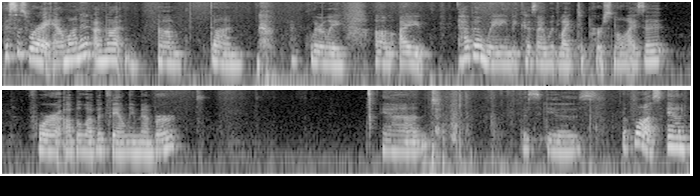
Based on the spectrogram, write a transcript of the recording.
This is where I am on it. I'm not um, done, clearly. Um, I have been waiting because I would like to personalize it for a beloved family member. And this is the floss. And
